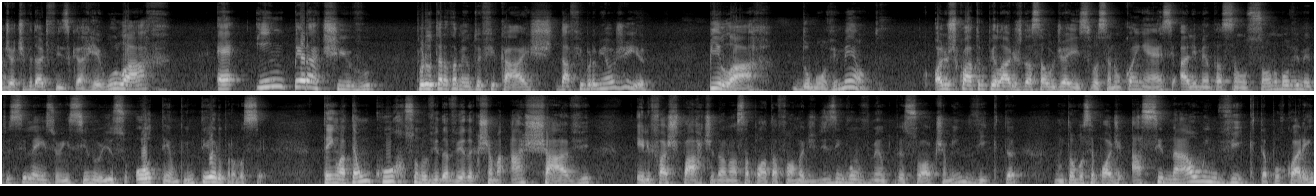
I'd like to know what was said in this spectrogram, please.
de atividade física regular é imperativo para o tratamento eficaz da fibromialgia. Pilar do movimento. Olha os quatro pilares da saúde aí. Se você não conhece, alimentação, sono, movimento e silêncio. Eu ensino isso o tempo inteiro para você. Tenho até um curso no Vida Veda que chama A Chave. Ele faz parte da nossa plataforma de desenvolvimento pessoal que chama Invicta. Então você pode assinar o Invicta por R$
